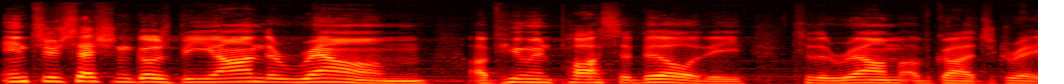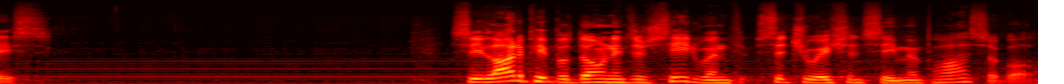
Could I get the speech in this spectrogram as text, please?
Intercession goes beyond the realm of human possibility to the realm of God's grace. See, a lot of people don't intercede when situations seem impossible.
